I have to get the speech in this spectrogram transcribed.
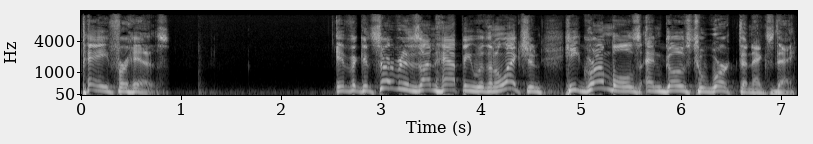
pay for his. If a conservative is unhappy with an election, he grumbles and goes to work the next day.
